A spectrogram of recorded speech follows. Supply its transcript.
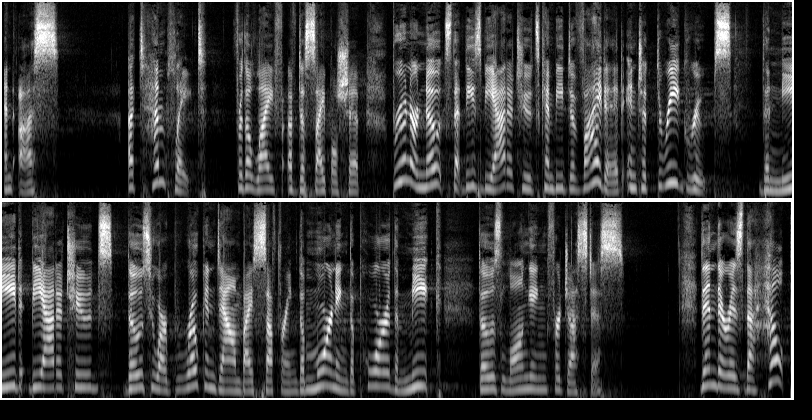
and us a template for the life of discipleship. Bruner notes that these Beatitudes can be divided into three groups the need Beatitudes, those who are broken down by suffering, the mourning, the poor, the meek, those longing for justice. Then there is the help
